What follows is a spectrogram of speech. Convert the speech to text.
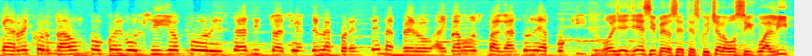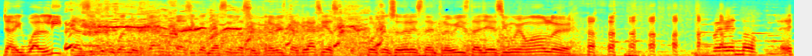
me ha recortado un poco el bolsillo por esta situación de la cuarentena, pero ahí vamos pagando de a poquito. Oye, Jesse, pero se te escucha la voz igualita, igualita, así como cuando cantas entrevistas. Gracias por conceder esta entrevista, Jesse, muy amable. Bueno, eh,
